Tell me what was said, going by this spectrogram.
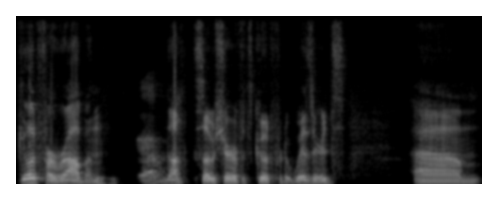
Good for Robin. Yep. Not so sure if it's good for the Wizards. Um,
